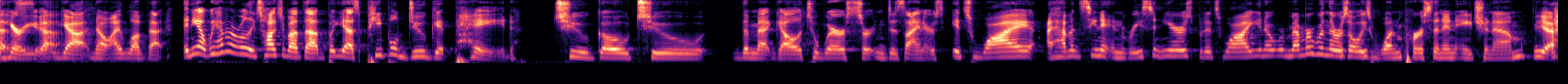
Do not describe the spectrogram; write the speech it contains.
didn't hear you. yeah. Yeah. no, I love that. And yeah, we haven't really talked about that, but yes, people do get paid to go to the Met Gala to wear certain designers. It's why I haven't seen it in recent years, but it's why, you know, remember when there was always one person in H&M? Yeah.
